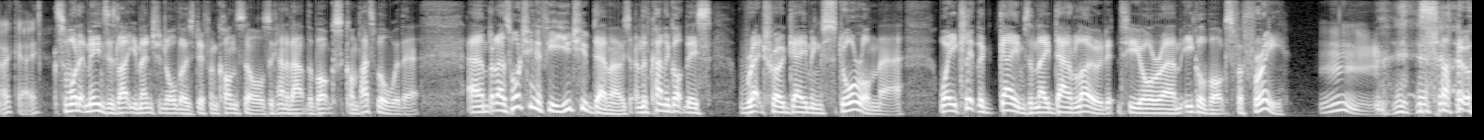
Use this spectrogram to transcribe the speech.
Okay. So what it means is, like you mentioned, all those different consoles are kind of out the box compatible with it. Um, but I was watching a few YouTube demos, and they've kind of got this retro gaming store on there where you click the games and they download to your um, Eagle box for free. Mm. so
